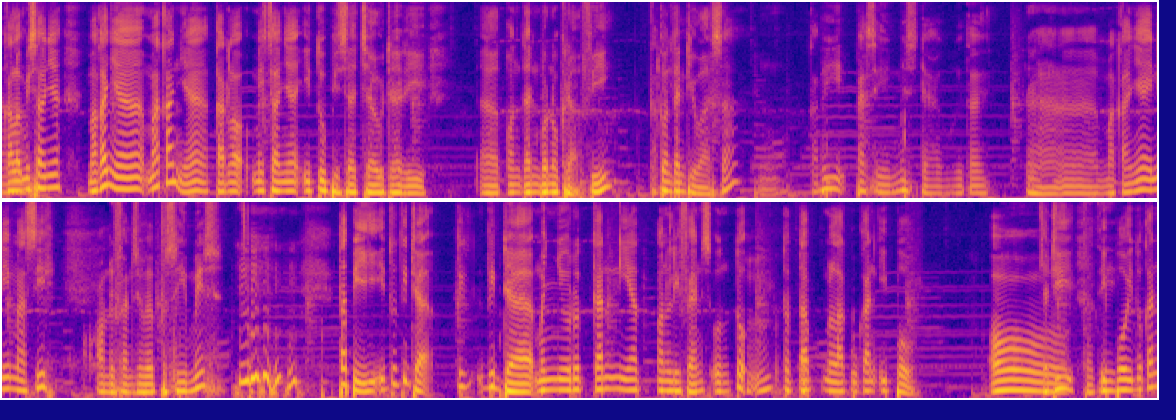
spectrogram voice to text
kalau misalnya makanya makanya kalau misalnya itu bisa jauh dari eh, konten pornografi Tapi- konten dewasa tapi pesimis deh aku gitu ya. nah makanya ini masih OnlyFans juga pesimis. Tapi itu tidak ti- tidak menyurutkan niat OnlyFans untuk Mm-mm. tetap melakukan IPO. Oh. Jadi, berarti- IPO itu kan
